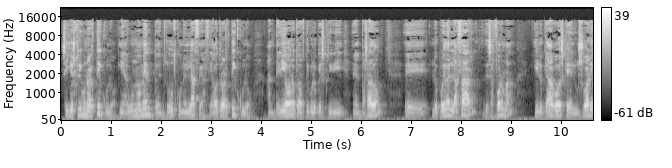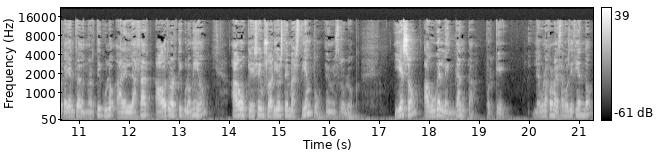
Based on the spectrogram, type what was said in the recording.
si yo escribo un artículo y en algún momento introduzco un enlace hacia otro artículo anterior, otro artículo que escribí en el pasado, eh, lo puedo enlazar de esa forma y lo que hago es que el usuario que haya entrado en un artículo, al enlazar a otro artículo mío, hago que ese usuario esté más tiempo en nuestro blog. Y eso a Google le encanta, porque de alguna forma le estamos diciendo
